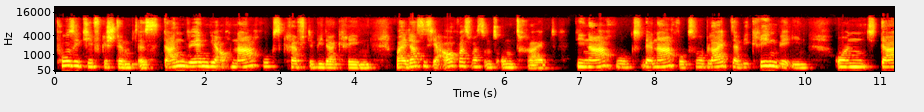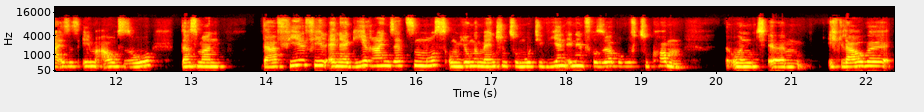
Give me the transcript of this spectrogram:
positiv gestimmt ist, dann werden wir auch Nachwuchskräfte wiederkriegen. Weil das ist ja auch was, was uns umtreibt. Die Nachwuchs, der Nachwuchs, wo bleibt er? Wie kriegen wir ihn? Und da ist es eben auch so, dass man da viel, viel Energie reinsetzen muss, um junge Menschen zu motivieren, in den Friseurberuf zu kommen. Und ähm, ich glaube,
